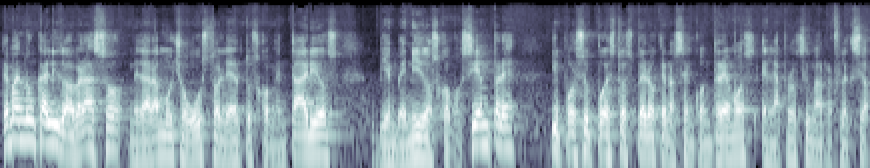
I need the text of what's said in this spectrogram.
Te mando un cálido abrazo, me dará mucho gusto leer tus comentarios, bienvenidos como siempre y por supuesto espero que nos encontremos en la próxima reflexión.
